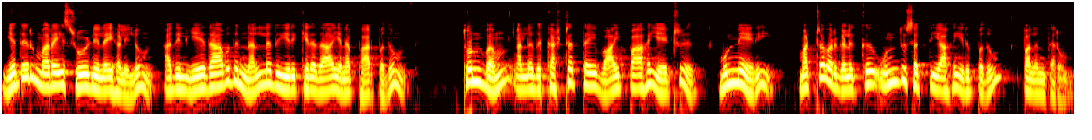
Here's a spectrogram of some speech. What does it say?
எதிர்மறை சூழ்நிலைகளிலும் அதில் ஏதாவது நல்லது இருக்கிறதா என பார்ப்பதும் துன்பம் அல்லது கஷ்டத்தை வாய்ப்பாக ஏற்று முன்னேறி மற்றவர்களுக்கு உந்து சக்தியாக இருப்பதும் பலன் தரும்.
